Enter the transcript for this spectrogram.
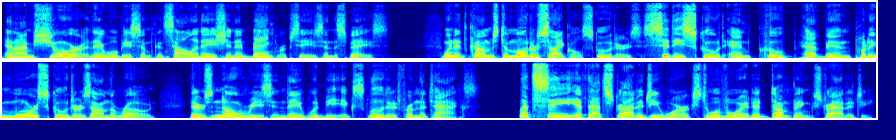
And I'm sure there will be some consolidation and bankruptcies in the space. When it comes to motorcycle scooters, Cityscoot and Coup have been putting more scooters on the road. There's no reason they would be excluded from the tax. Let's see if that strategy works to avoid a dumping strategy.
